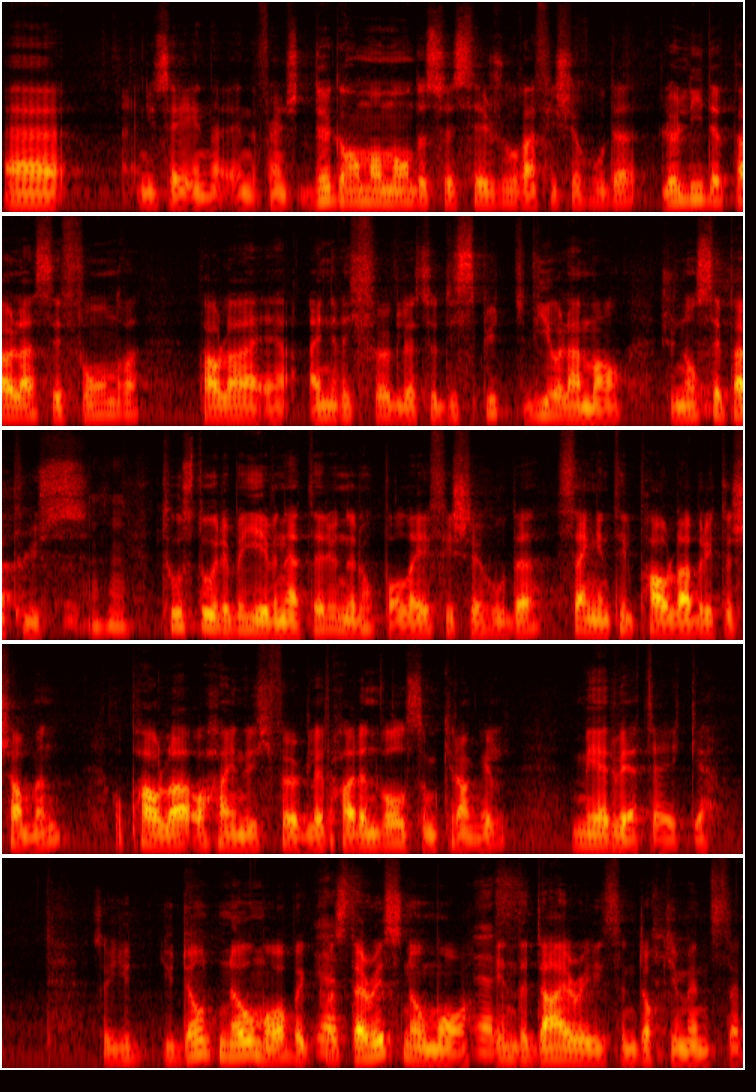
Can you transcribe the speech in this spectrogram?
Uh, and you say in, in the French, deux grands moments de ce séjour à Fischerhude. Le lit de Paula s'effondre. Paula Heinrich Vögler se disputent violemment. Je n'en sais pas plus. To store begivenheter under oppholdet i Fischerhude. Sengen til Paula bryter sammen, og Paula og Heinrich Føgler har en voldsom krangel. Mer vet jeg ikke. So you, you don't know more because Yes. there is no more Yes. in the diaries and documents that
